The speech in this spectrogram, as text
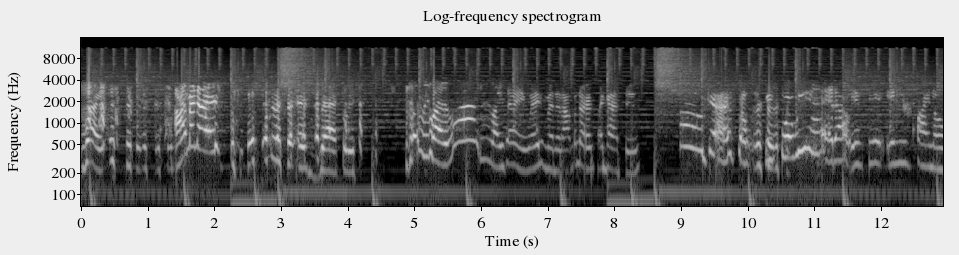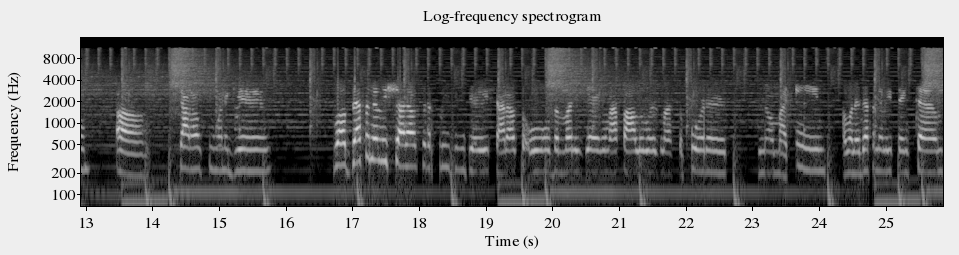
right. I'm a nurse. exactly. we like, what? Like, hey, wait a minute, I'm a nurse. I got you. Oh, God. So before we head out, is there any final um, shout outs you want to give? Well, definitely shout out to the Fleet DJ. Shout out to all the Money Gang, my followers, my supporters, you know, my team. I want to definitely thank them.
